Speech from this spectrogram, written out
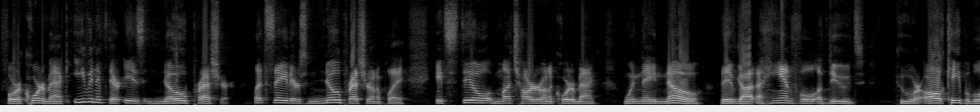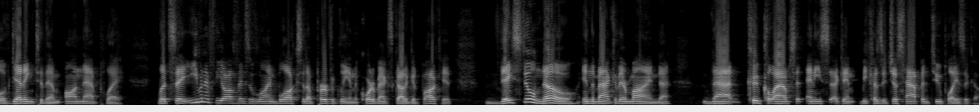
for a quarterback, even if there is no pressure. Let's say there's no pressure on a play, it's still much harder on a quarterback when they know they've got a handful of dudes who are all capable of getting to them on that play let's say even if the offensive line blocks it up perfectly and the quarterback's got a good pocket, they still know in the back of their mind that that could collapse at any second because it just happened two plays ago.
